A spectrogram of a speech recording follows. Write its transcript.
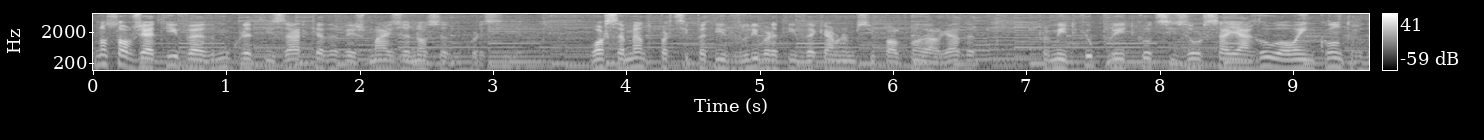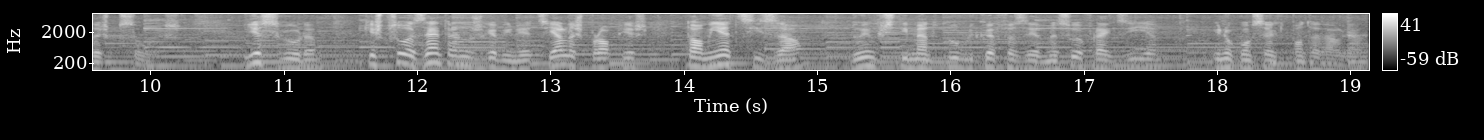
Nosso objetivo é democratizar cada vez mais a nossa democracia. O Orçamento Participativo Deliberativo da Câmara Municipal de Ponta Delgada permite que o político ou decisor saia à rua ao encontro das pessoas e assegura que as pessoas entrem nos gabinetes e elas próprias tomem a decisão do investimento público a fazer na sua freguesia e no Conselho de Ponta Delgada.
